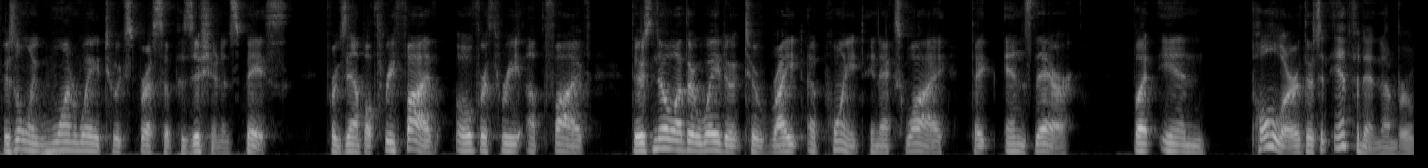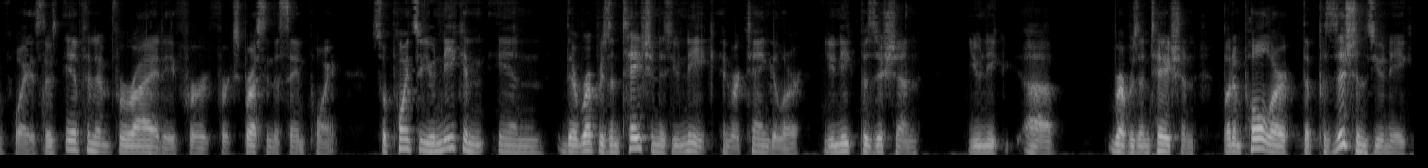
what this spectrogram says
there's only one way to express a position in space. For example, 3, 5 over 3 up 5. There's no other way to, to write a point in xy that ends there. But in polar, there's an infinite number of ways. There's infinite variety for, for expressing the same point. So points are unique in, in their representation is unique in rectangular, unique position, unique uh, representation. But in polar, the position's unique,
